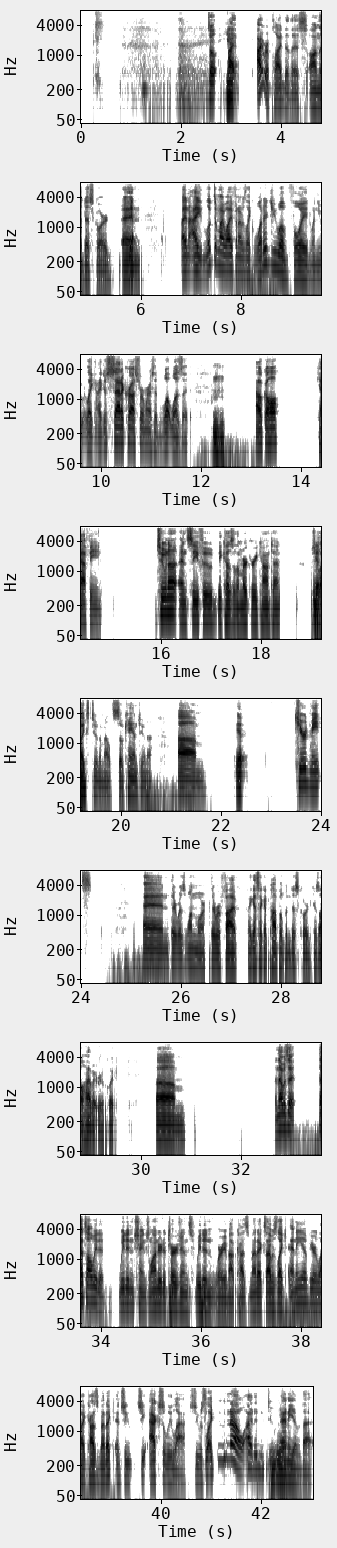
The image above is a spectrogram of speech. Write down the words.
So Yeah. I I replied to this on the Discord and and I looked at my wife and I was like, "What did you avoid when you like?" I just sat across from her. I said, "What was it? Mhm. Alcohol, caffeine, tuna, and seafood because of the mercury content. She Yep. likes tuna melts, so canned tuna. Um, Yep. cured meats, and there was one more. There were five. I guess I could pop open Discord because I'll have it real quick. Um, and that was it. That's all we did. We didn't change laundry detergents. We didn't worry about cosmetics. I was like, any of your like cosmetic, and she she actually laughed. She was like, no, I didn't do Yeah. any of that.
